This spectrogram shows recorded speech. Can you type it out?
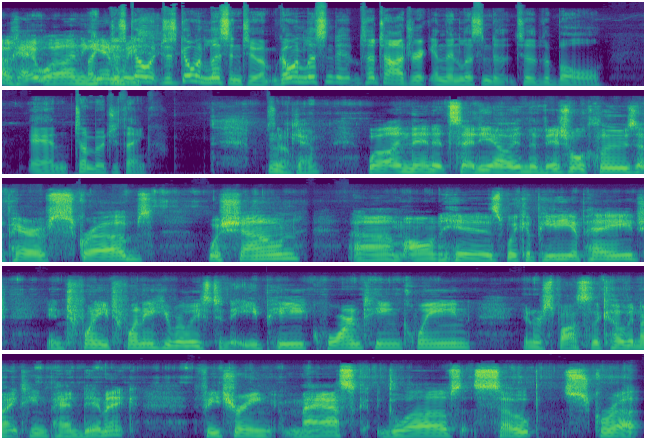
Okay. Well, and Like again, just we, go just go and listen to him. Go and listen to, to Todrick, and then listen to to the bull, and tell me what you think. Okay. Well, and then it said, you know, in the visual clues, a pair of scrubs was shown um, on his Wikipedia page. In 2020, he released an EP, Quarantine Queen, in response to the COVID 19 pandemic, featuring mask, gloves, soap, scrub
